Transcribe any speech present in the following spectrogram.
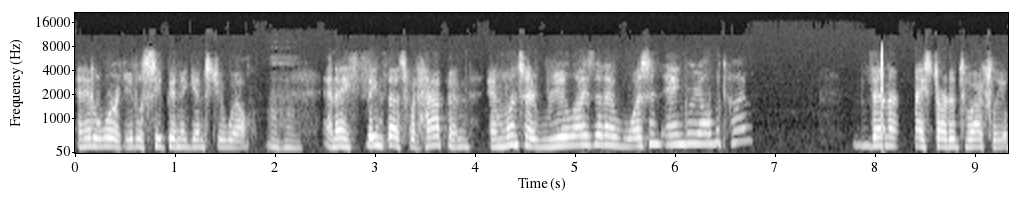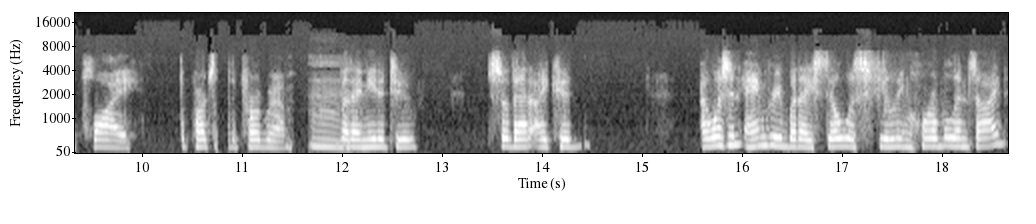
and it'll work. It'll seep in against your will. Mm-hmm. And I think that's what happened. And once I realized that I wasn't angry all the time, then I started to actually apply the parts of the program Mm. that I needed to so that I could. I wasn't angry, but I still was feeling horrible inside.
